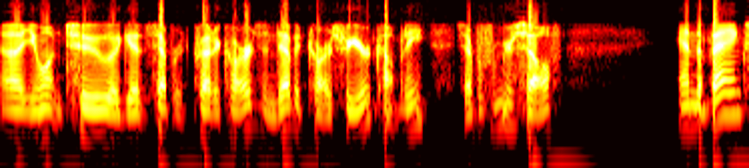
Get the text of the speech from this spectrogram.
uh, you want to uh, get separate credit cards and debit cards for your company, separate from yourself. And the banks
